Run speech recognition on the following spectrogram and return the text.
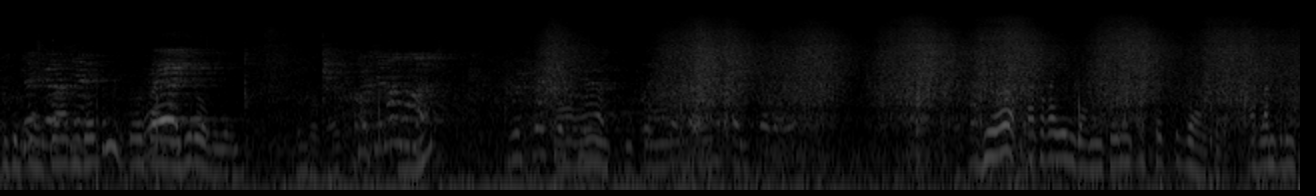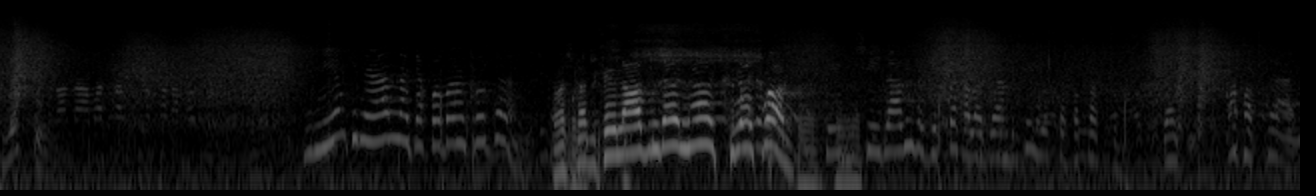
Çünkü ben kulağını mü? Torbanın bir oluyor. Yok, kafaga yengenin. Benimki çok güzeldi. Ablam benimki yok ki. Bilmiyorum ki ne alınacak baban sordu. Başka bir şey lazım değil ne? Kürek var. Şey, bir şey lazım da cepte kalacağım bir şey yoksa kapattım. Ben kapat yani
